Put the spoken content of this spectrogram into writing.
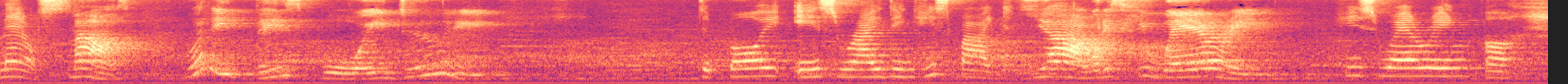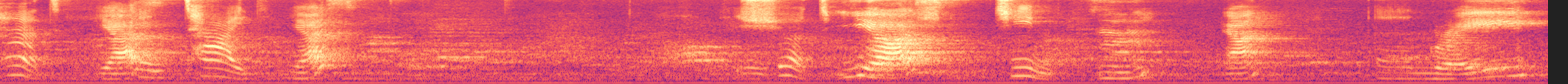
mouse. Mouse. What is this boy doing? The boy is riding his bike. Yeah. What is he wearing? He's wearing a hat Yes. and tie, Yes. shirt, Yes. jeans, Mm-hmm. And and, gray.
